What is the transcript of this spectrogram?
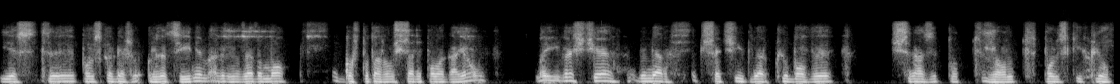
jest e, Polska w wymiarze organizacyjnym, ale wiadomo, gospodarzom ściany pomagają. No i wreszcie wymiar trzeci, wymiar klubowy, trzy razy pod rząd polski klub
